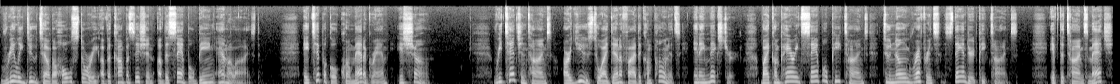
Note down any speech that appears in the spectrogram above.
really do tell the whole story of the composition of the sample being analyzed. A typical chromatogram is shown. Retention times are used to identify the components in a mixture by comparing sample peak times to known reference standard peak times. If the times match,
